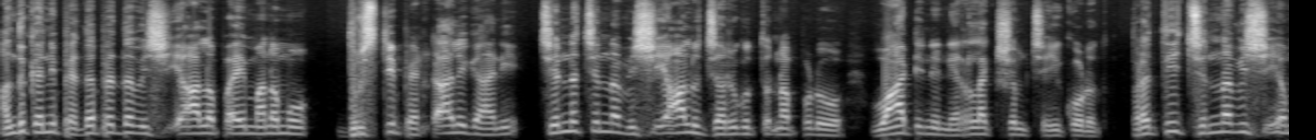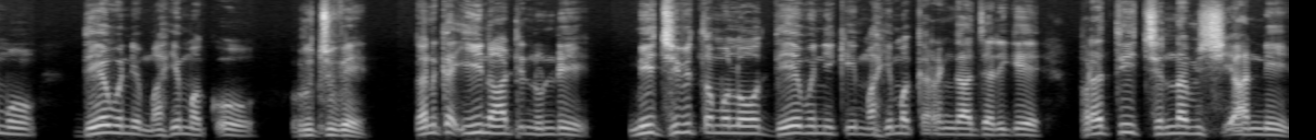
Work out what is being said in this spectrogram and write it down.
అందుకని పెద్ద పెద్ద విషయాలపై మనము దృష్టి పెట్టాలి గాని చిన్న చిన్న విషయాలు జరుగుతున్నప్పుడు వాటిని నిర్లక్ష్యం చేయకూడదు. ప్రతి చిన్న విషయము దేవుని మహిమకు రుజువే. కనుక ఈనాటి నుండి మీ జీవితంలో దేవునికి మహిమకరంగా జరిగే ప్రతి చిన్న విషయాన్ని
